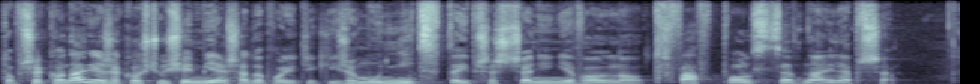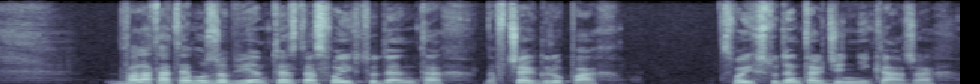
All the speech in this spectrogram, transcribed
To przekonanie, że Kościół się miesza do polityki, że mu nic w tej przestrzeni nie wolno, trwa w Polsce w najlepsze. Dwa lata temu zrobiłem test na swoich studentach, w trzech grupach, swoich studentach dziennikarzach,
